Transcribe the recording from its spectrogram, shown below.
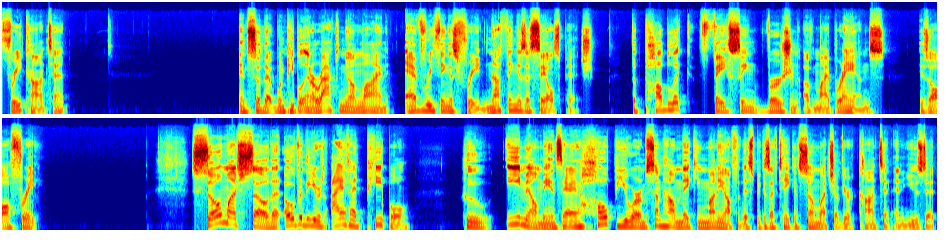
free content. And so that when people interact with me online, everything is free. Nothing is a sales pitch. The public facing version of my brands is all free. So much so that over the years, I have had people who email me and say, I hope you are somehow making money off of this because I've taken so much of your content and used it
